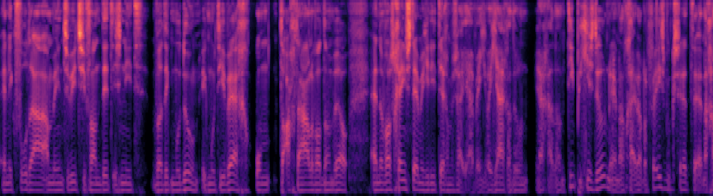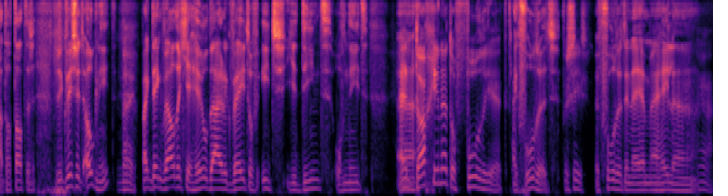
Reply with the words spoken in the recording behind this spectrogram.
En ik voelde aan mijn intuïtie van dit is niet wat ik moet doen. Ik moet hier weg om te achterhalen wat dan wel. En er was geen stemmetje die tegen me zei... ja, weet je wat jij gaat doen? Jij gaat dan typetjes doen en dat ga je dan op Facebook zetten... en dan gaat dat dat. Dus ik wist het ook niet. Nee. Maar ik denk wel dat je heel duidelijk weet of iets je dient of niet. En Eh, dacht je het of voelde je het? ik voelde het. Precies. Ik voelde het in mijn hele Ja.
